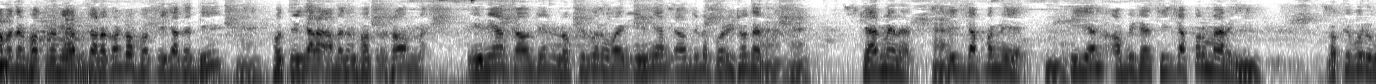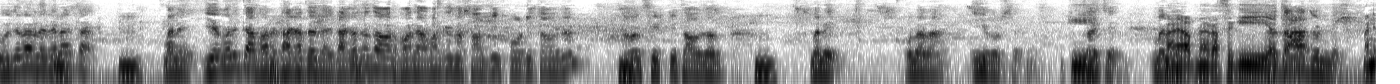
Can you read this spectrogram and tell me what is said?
আবেদন পত্র নিয়ে জনকণ্ঠ পত্রিকাতে দিই। হ্যাঁ। পত্রিকার আবেদন পত্র সব ইউনিয়ন কাউন্সিল লক্ষ্মীপুর ইউনিয়ন কাউন্সিলের পরিষদের হ্যাঁ হ্যাঁ। চেয়ারম্যানের। সিল চাপ্পর নিয়ে টিএন অফিসে সিল চাপ্পর মারি। লক্ষ্মীপুর উপজেলা লেভেলে মানে ইয়ে করি তারপরে ঢাকাতে যাই। ঢাকাতে যাওয়ার পরে আমার কাছে সামথিং ফোর্টি থাউজেন্ড এবং সিক্সটি থাউজেন্ড মানে ওনারা ইয়ে করছে কি? মানে মানে আপনার কাছে কি হ্যাঁ, মানে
